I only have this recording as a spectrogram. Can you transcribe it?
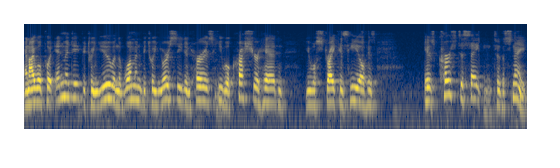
and I will put enmity between you and the woman, between your seed and hers. He will crush your head, and you will strike his heel. His, his cursed to Satan, to the snake,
